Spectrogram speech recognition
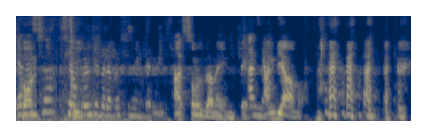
E Con- adesso siamo sì. pronti per la prossima intervista. Assolutamente. Andiamo. Andiamo.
